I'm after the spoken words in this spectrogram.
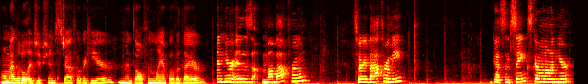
All my little Egyptian stuff over here. My dolphin lamp over there. And here is my bathroom. It's very bathroomy. Got some sinks going on here.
